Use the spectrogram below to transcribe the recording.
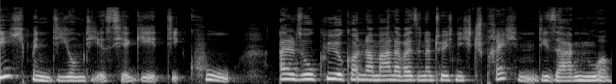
Ich bin die, um die es hier geht, die Kuh. Also Kühe können normalerweise natürlich nicht sprechen, die sagen nur.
